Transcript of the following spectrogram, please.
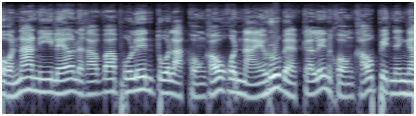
ก่อนหน้านี้แล้วแหละครับว่าผู้เล่นตัวหลักของเขาคนไหนรูปแบบการเล่นของเขาเป็นยังไง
